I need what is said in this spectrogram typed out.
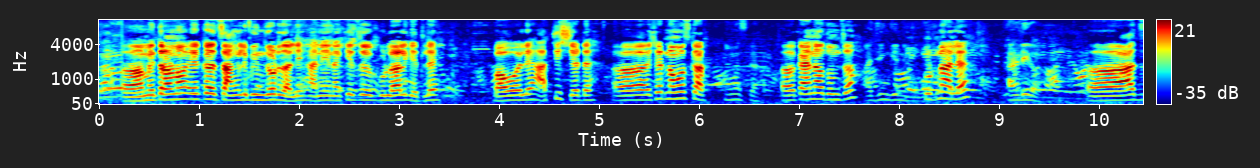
मित्रांनो एक चांगली बिंजोड झाली आणि नक्कीच गुलाल घेतले. बावले आतिश शेट आहे. शेट नमस्कार. नमस्कार. काय नाव तुमचं? अजिंक्य कुठनं अ, आज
